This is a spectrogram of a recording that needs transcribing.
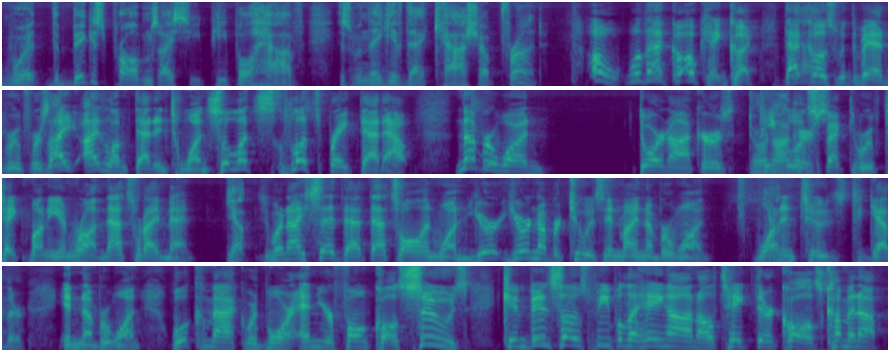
what the biggest problems I see people have is when they give that cash up front. Oh well, that go okay. Good. That goes with the bad roofers. I I lumped that into one. So let's let's break that out. Number one, door knockers. Door people knockers. inspect the roof, take money and run. That's what I meant. Yep. When I said that, that's all in one. Your your number two is in my number one. One and two's together in number one. We'll come back with more and your phone calls. Suze, convince those people to hang on. I'll take their calls coming up.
